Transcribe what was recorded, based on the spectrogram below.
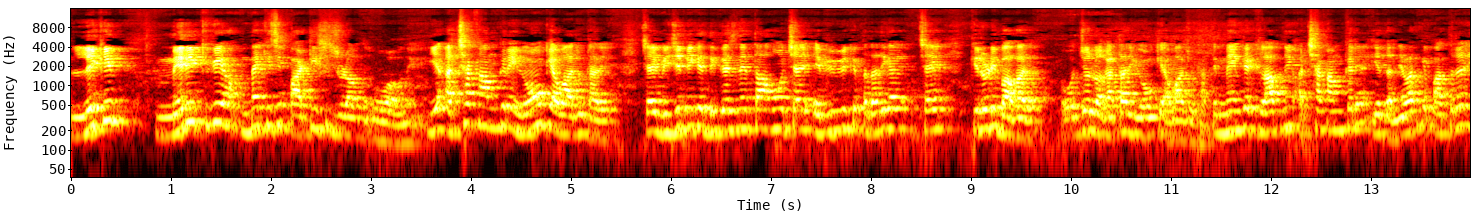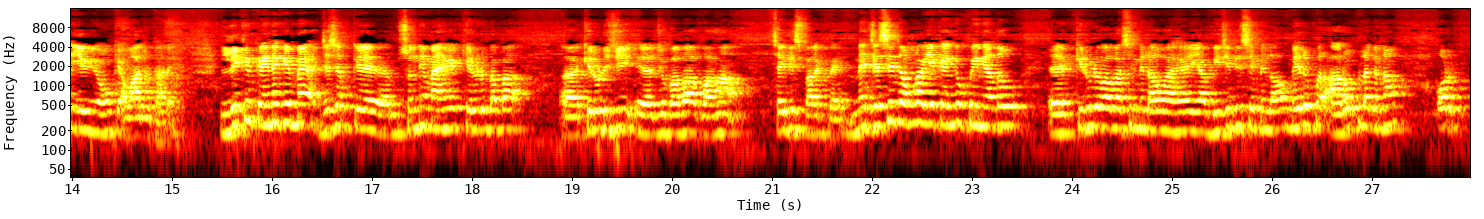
लेकिन मेरी, क्योंकि मैं किसी पार्टी से जुड़ा हुआ हूँ नहीं। ये अच्छा काम करें युवाओं की आवाज़ उठा रहे चाहे बीजेपी के दिग्गज नेता हो, चाहे एबीपी के पदाधिकारी, चाहे किरोड़ी बाबा जो लगातार युवाओं की आवाज़ उठाते। मैं इनके खिलाफ नहीं अच्छा काम करें, ये धन्यवाद के पात्र है, ये युवाओं की आवाज़ उठा रहे। लेकिन कहीं ना कहीं मैं, जैसे अब सुनने में आएँगे किरोड़ी बाबा किरोड़ी जी जो बाबा वहाँ शहीद स्मारक पे। मैं जैसे जाऊँगा, ये कहेंगे उपेन्द्र यादव किरोड़ी बाबा से मिला हुआ है या बीजेपी से मिला हो। मेरे ऊपर आरोप लगना और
